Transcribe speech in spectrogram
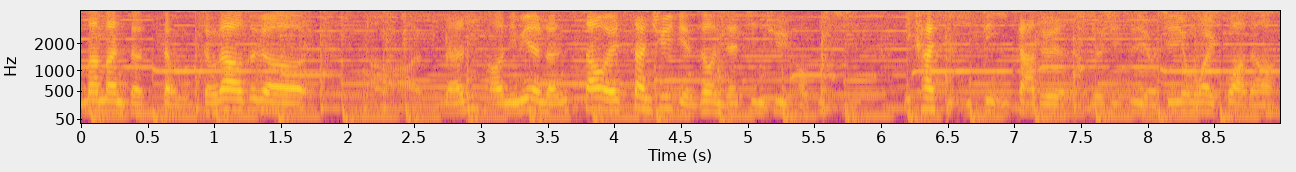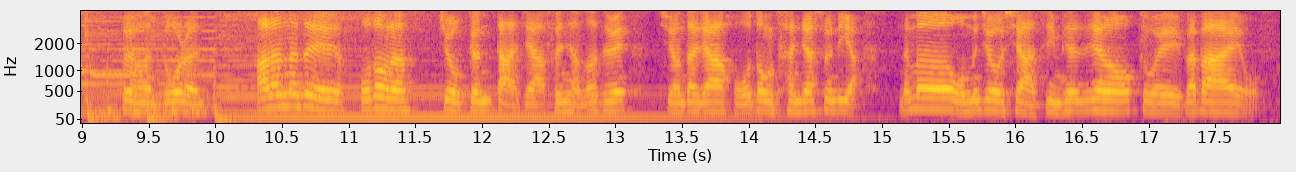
慢慢的等等到这个。人哦，里面的人稍微散去一点之后，你再进去好不急。一开始一定一大堆人，尤其是有些用外挂的哦，会有很多人。好了，那这些活动呢，就跟大家分享到这边，希望大家活动参加顺利啊。那么我们就下次影片再见喽，各位拜拜。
